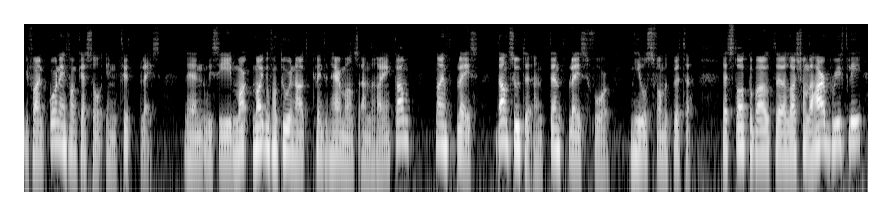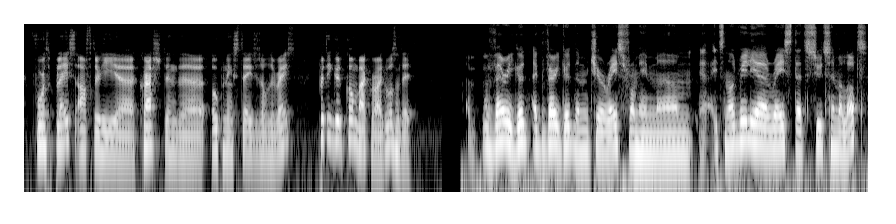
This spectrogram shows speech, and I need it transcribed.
We find Corné van Kessel in fifth place. Then we see Mar- Michael Vanthourenhout, Quinten Hermans and Ryan Kamp. Ninth place, Daan Soete and 10th place for Niels Vandeputte. Let's talk about uh, Lars van der Haar briefly. Fourth place after he uh, crashed in the opening stages of the race. Pretty good comeback ride, wasn't it? Very good, a very good and mature race from him. Um, it's not really a race that suits him a lot,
